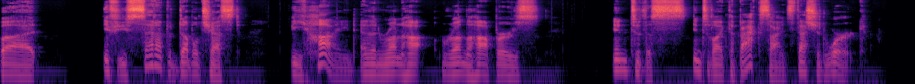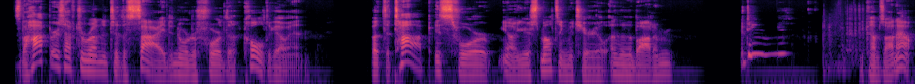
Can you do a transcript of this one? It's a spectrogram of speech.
But if you set up a double chest behind and then run run the hoppers into the into like the back sides, that should work. So the hoppers have to run into the side in order for the coal to go in. But the top is for, you know, your smelting material, and then the bottom, ding, it comes on out.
